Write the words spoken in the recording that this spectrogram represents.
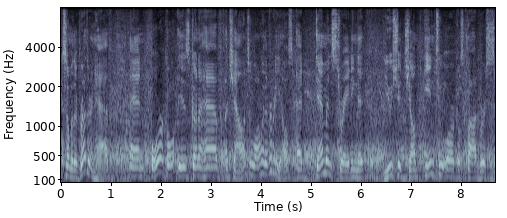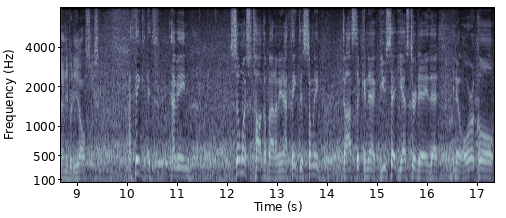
some of their brethren have, and Oracle is going to have a challenge, along with everybody else, at demonstrating that you should jump into Oracle's cloud versus anybody else's. I think, it's, I mean, so much to talk about. I mean, I think there's so many dots to connect. You said yesterday that you know Oracle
